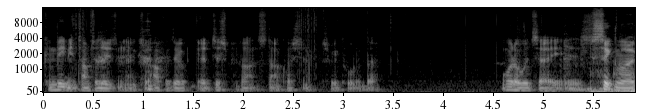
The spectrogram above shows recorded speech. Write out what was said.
Convenient time to lose it next. Halfway through, uh, just before I start a question, so we call it back. What I would say is, Signal.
